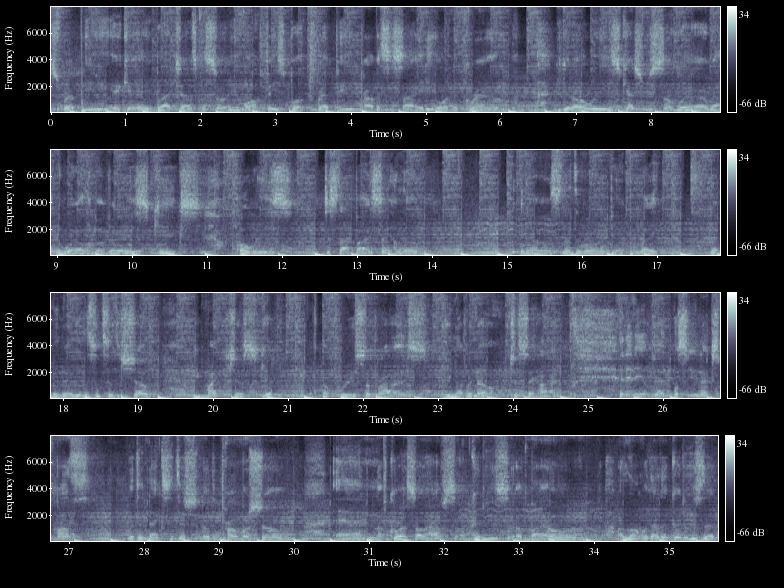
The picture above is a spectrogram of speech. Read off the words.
It's Fred P, aka Black Jazz Consortium on Facebook, Fred P, Private Society on the ground. You can always catch me somewhere around the world on my various gigs. Always just stop by and say hello. You know, it's nothing wrong with being polite. Let me know you listen to the show you might just get a free surprise. You never know. Just say hi. In any event, we'll see you next month with the next edition of the promo show. And of course, I'll have some goodies of my own, along with other goodies that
